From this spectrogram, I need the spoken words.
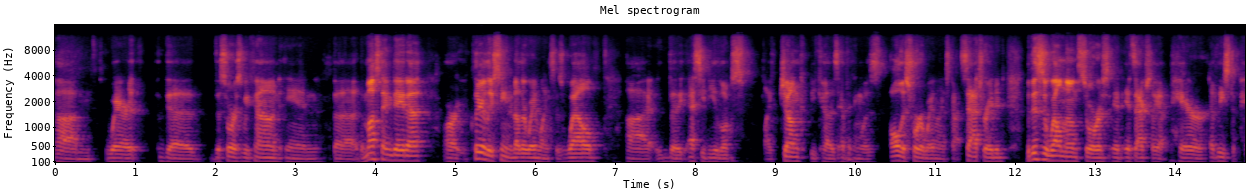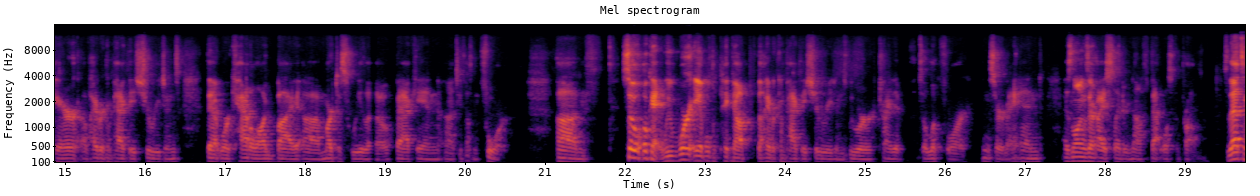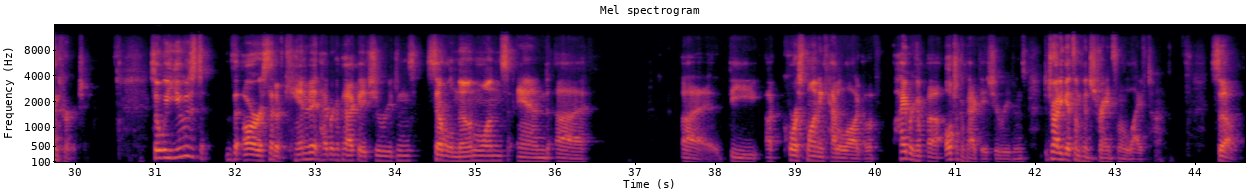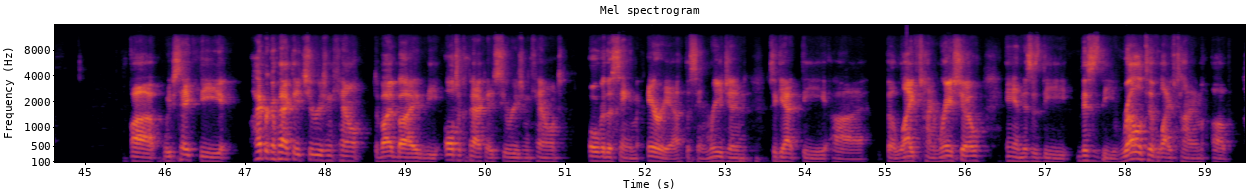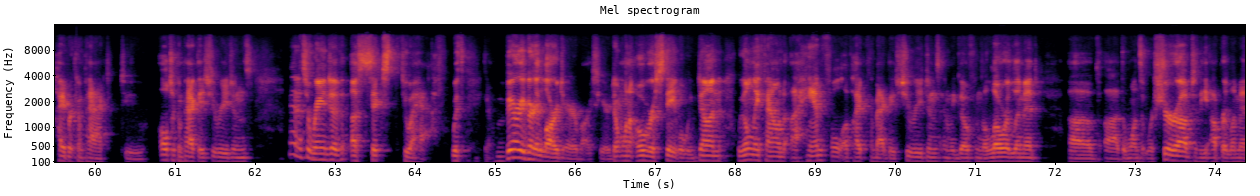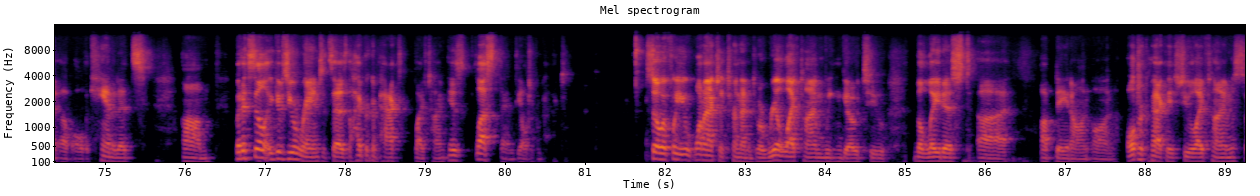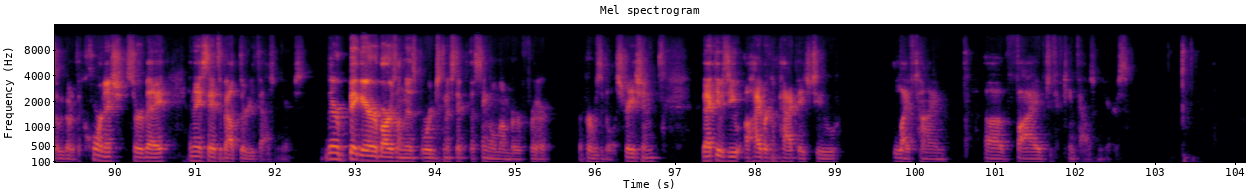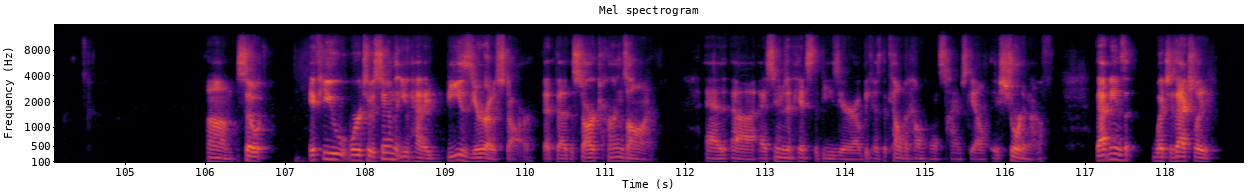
um, where the, the sources we found in the, the Mustang data are clearly seen in other wavelengths as well. Uh, the SED looks like junk because everything was all the shorter wavelengths got saturated. But this is a well-known source. It, it's actually a pair, at least a pair of hypercompact H2 regions that were cataloged by uh, Marta Sewilo back in uh, 2004. Um, so, okay, we were able to pick up the hypercompact H2 regions we were trying to, to look for in the survey. And as long as they're isolated enough, that wasn't a problem. So that's encouraging. So we used the, our set of candidate hypercompact H2 regions, several known ones, and uh, uh, the corresponding catalog of hyper uh, ultra compact H2 regions to try to get some constraints on the lifetime. So uh, we take the hypercompact H2 region count divided by the ultra compact H2 region count over the same area, the same region, to get the uh, the lifetime ratio. And this is the this is the relative lifetime of hypercompact to ultra compact H2 regions and it's a range of a sixth to a half with you know, very, very large error bars here. Don't want to overstate what we've done. We only found a handful of hypercompact H2 regions, and we go from the lower limit of uh, the ones that we're sure of to the upper limit of all the candidates. Um, but it still, it gives you a range that says the hypercompact lifetime is less than the ultracompact. So if we want to actually turn that into a real lifetime, we can go to the latest uh, update on, on ultra compact H2 lifetimes. So we go to the Cornish survey, and they say it's about 30,000 years. There are big error bars on this, but we're just going to stick with a single number for the purpose of illustration. That gives you a hypercompact H2 lifetime of five to 15,000 years. Um, so if you were to assume that you have a B0 star, that the, the star turns on as, uh, as soon as it hits the B0 because the Kelvin-Helmholtz timescale is short enough, that means, which is actually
